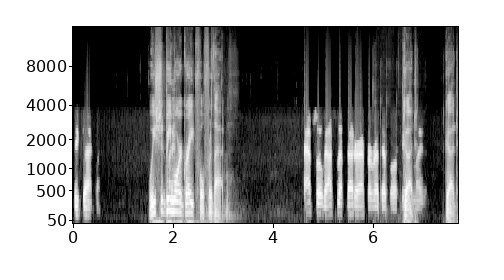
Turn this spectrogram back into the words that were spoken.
Exactly. We should be more grateful for that. Absolutely. I slept better after I read that book. It Good. Good.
